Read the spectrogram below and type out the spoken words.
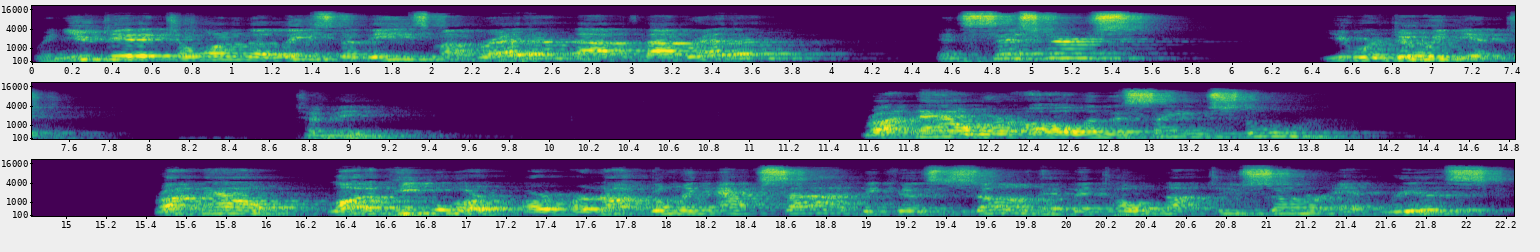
When you did it to one of the least of these, my brethren, thy brethren and sisters, you were doing it to me. Right now, we're all in the same storm. Right now, a lot of people are, are, are not going outside because some have been told not to, some are at risk.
